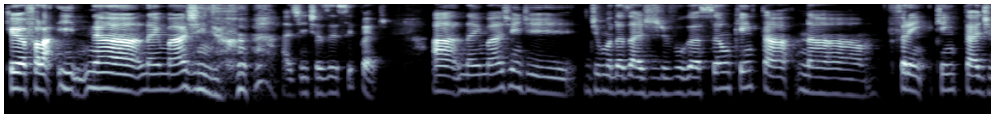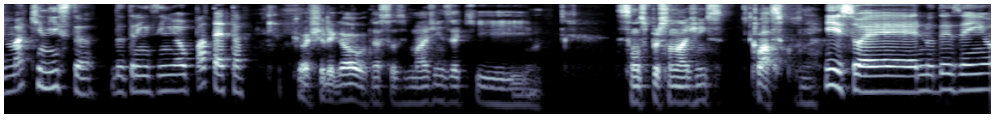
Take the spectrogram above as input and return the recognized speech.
que eu ia falar? E na, na imagem. Do... a gente às vezes se perde a, na imagem de, de uma das áreas de divulgação, quem tá na frente, quem tá de maquinista do trenzinho é o Pateta. O que eu achei legal nessas imagens é que são os personagens clássicos, né? Isso, é no desenho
